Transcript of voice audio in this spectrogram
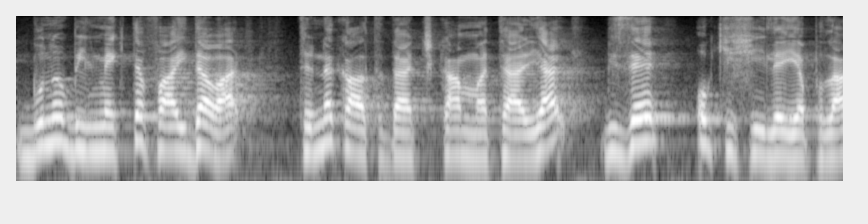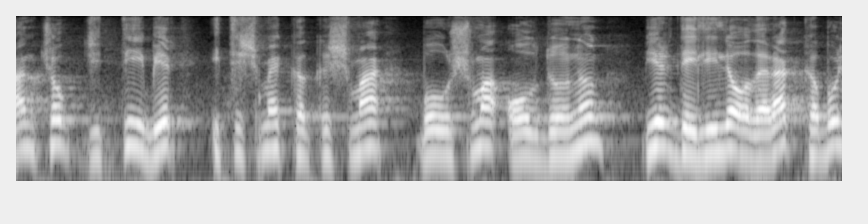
bunu bilmekte fayda var. Tırnak altından çıkan materyal bize o kişiyle yapılan çok ciddi bir itişme, kakışma, boğuşma olduğunun bir delili olarak kabul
